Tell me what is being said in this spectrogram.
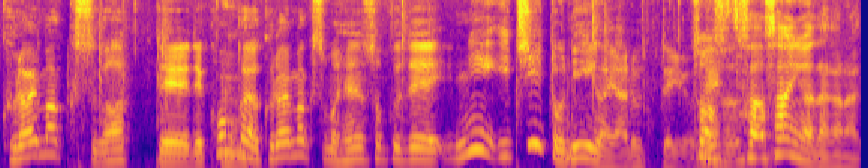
クライマックスがあって、で、今回はクライマックスも変則で、うん、2位、1位と2位がやるっていう、ね。そうです。3位はだから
